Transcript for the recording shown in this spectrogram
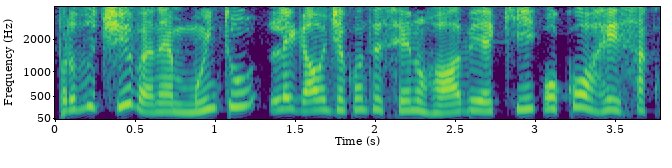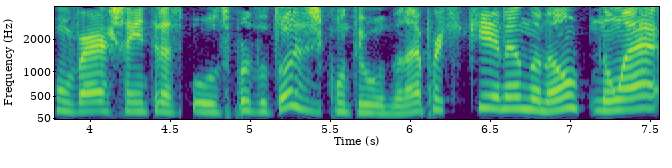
produtiva, né? Muito legal de acontecer no hobby, é que ocorre essa conversa entre as, os produtores de conteúdo, né? Porque querendo ou não, não é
